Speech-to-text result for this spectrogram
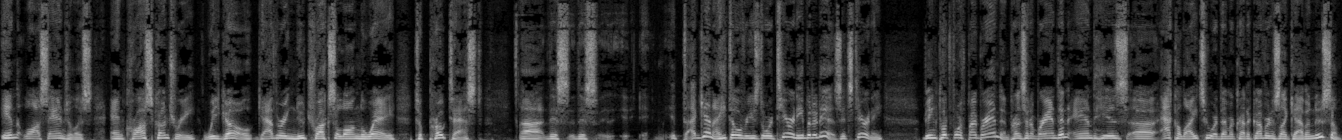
in Los Angeles and cross country we go, gathering new trucks along the way to protest uh, this this. It, again, I hate to overuse the word tyranny, but it is. It's tyranny being put forth by Brandon, President Brandon, and his uh, acolytes, who are Democratic governors like Gavin Newsom.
